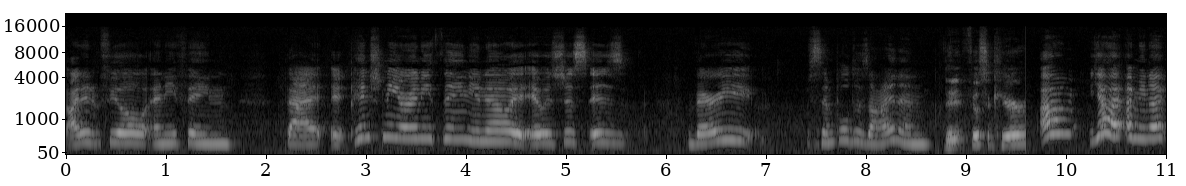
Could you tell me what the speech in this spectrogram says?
I didn't feel anything that it pinched me or anything. You know, it, it was just is very simple design and Did it feel secure? um yeah i mean i,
